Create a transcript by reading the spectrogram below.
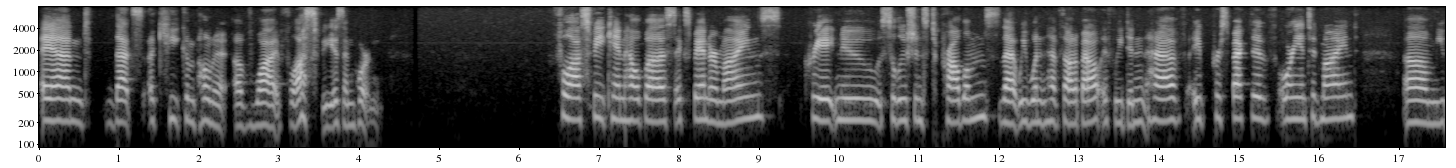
And that's a key component of why philosophy is important. Philosophy can help us expand our minds create new solutions to problems that we wouldn't have thought about if we didn't have a perspective oriented mind. Um, you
